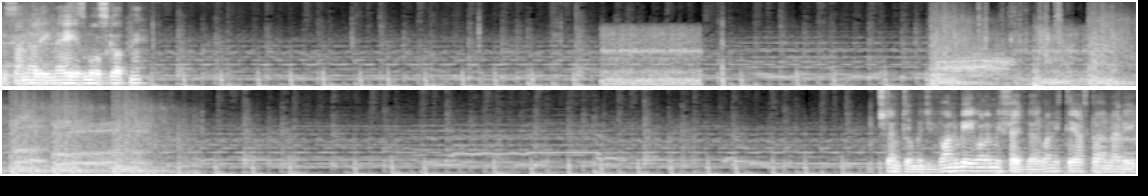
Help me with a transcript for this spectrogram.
Aztán elég nehéz mozgatni. nem tudom, hogy van még valami fegyver, van itt értelme még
